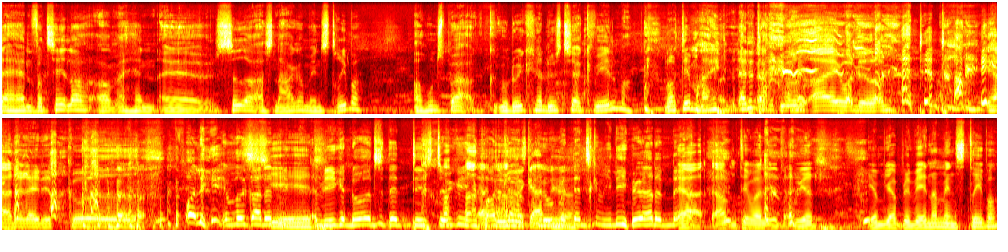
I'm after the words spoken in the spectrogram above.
Da han fortæller om, at han øh, sidder og snakker med en stripper, og hun spørger, kunne du ikke have lyst til at kvæle mig? Nå, det er mig. Er det dig? Gud, ej, hvor nederen. det er dig! Ja, det er rigtigt. Gud. Prøv lige, jeg ved godt, at vi, at vi ikke er nået til den, det stykke i podcasten gerne nu, men høre. den skal vi lige høre, den der. Ja, jamen, det var lidt weird. Jamen, jeg blev venner med en stripper.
